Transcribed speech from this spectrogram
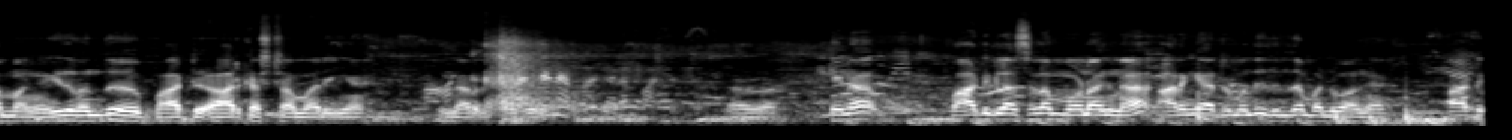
ஆமாங்க. இது வந்து பாட்டு ஆர்கெஸ்ட்ரா மாதிரிங்க. அதுதான். ஏன்னா பாட்டு கிளாஸ் எல்லாம் போனாங்கன்னா அரங்கேற்றம் வந்து இதில் தான் பண்ணுவாங்க. பாட்டு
